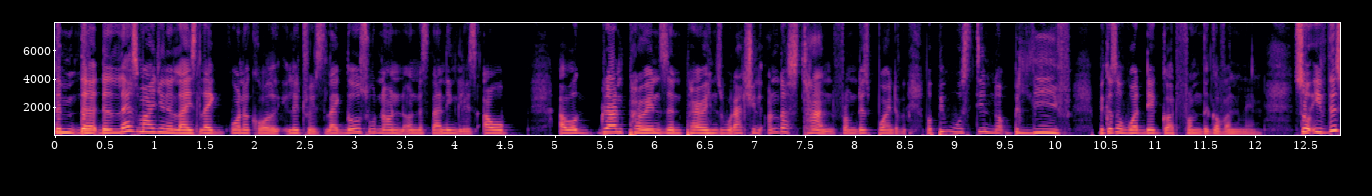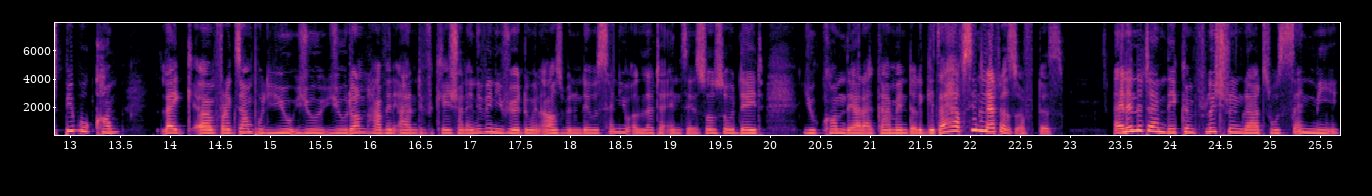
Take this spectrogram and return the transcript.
the, the the less marginalized, like wanna call it illiterates, like those who don't understand English, our our grandparents and parents would actually understand from this point of but people will still not believe because of what they got from the government so if these people come like um, for example you you you don't have any identification and even if you're doing house building they will send you a letter and say so so date you come there at government delegates i have seen letters of this and anytime they come filtering will send me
